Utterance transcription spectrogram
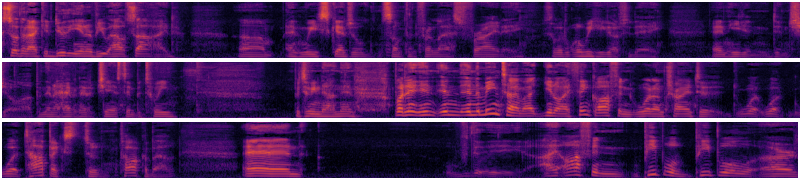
so that I could do the interview outside. Um, and we scheduled something for last Friday, so a week ago today, and he didn't didn't show up, and then I haven't had a chance in between between now and then. But in, in in the meantime, I you know I think often what I'm trying to what what what topics to talk about, and I often people people are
